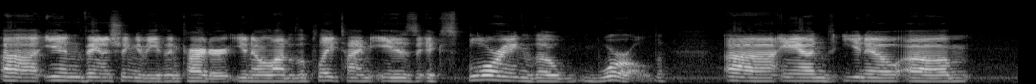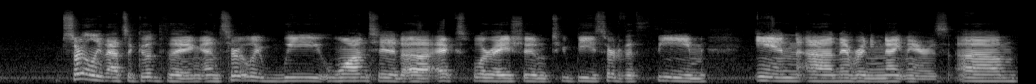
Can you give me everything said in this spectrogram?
uh, in Vanishing of Ethan Carter, you know, a lot of the playtime is exploring the world. Uh, and, you know, um, certainly that's a good thing, and certainly we wanted uh, exploration to be sort of a theme in uh, Neverending Nightmares. Um,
